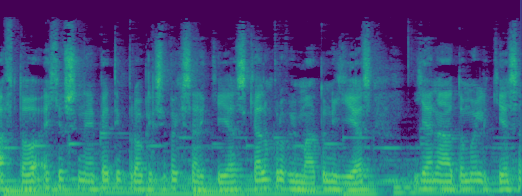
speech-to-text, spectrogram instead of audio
Αυτό έχει ως συνέπεια την πρόκληση παχυσαρκίας και άλλων προβλημάτων υγείας για ένα άτομο ηλικίας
